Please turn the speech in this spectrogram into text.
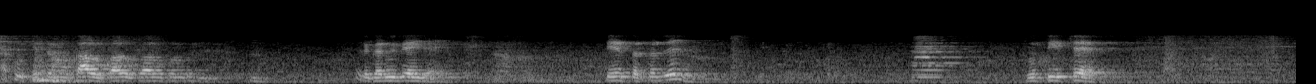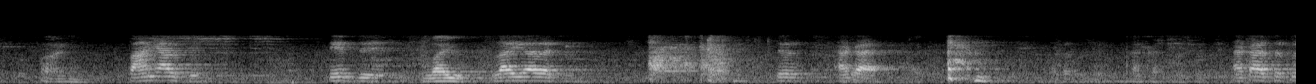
આખું ખેતરમાં કાળું કાળું કાળું કાળું કરી એટલે ગરમી પી જાય. તે તત્વ છે ને? પૃથ્વી છે. પાણી. આવશે. તે જ વાયુ. વાયુ આવે છે. તો આકાશ. આકાશ તત્વ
